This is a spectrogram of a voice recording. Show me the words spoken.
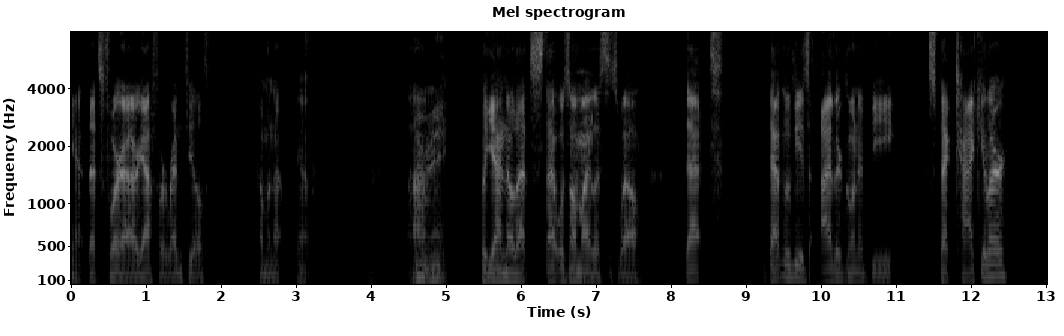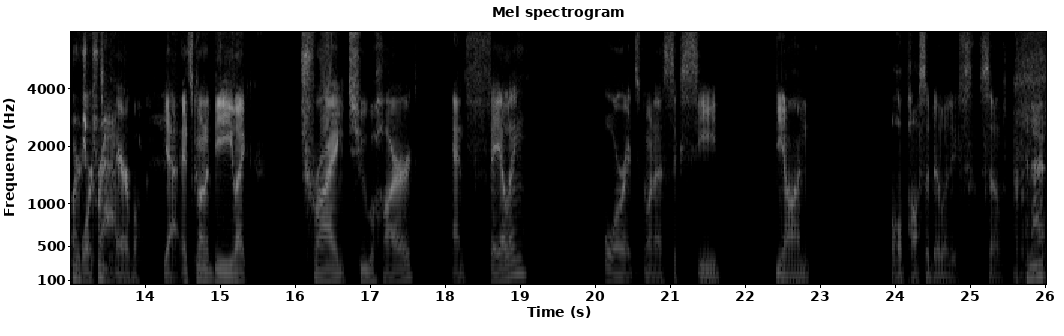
Yeah, that's for uh yeah, for Renfield coming up. Yeah. All Um, right. But yeah, no, that's that was on my list as well. That that movie is either going to be spectacular Or, or terrible. Yeah, it's going to be like trying too hard and failing, or it's going to succeed beyond all possibilities. So And I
